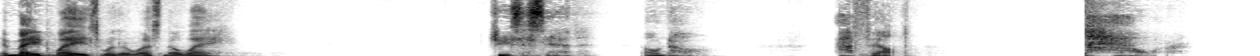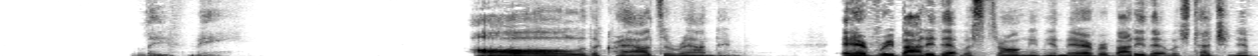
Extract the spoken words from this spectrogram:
It made ways where there was no way. Jesus said, Oh no, I felt power leave me. All of the crowds around him Everybody that was thronging him, everybody that was touching him,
